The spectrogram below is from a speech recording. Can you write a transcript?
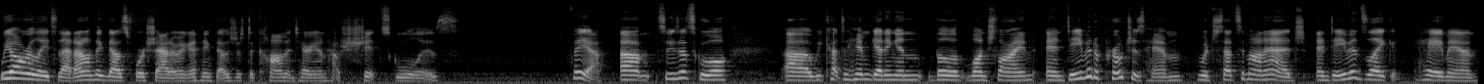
we all relate to that. I don't think that was foreshadowing. I think that was just a commentary on how shit school is. But yeah, um, so he's at school. Uh, we cut to him getting in the lunch line, and David approaches him, which sets him on edge. And David's like, "Hey, man,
